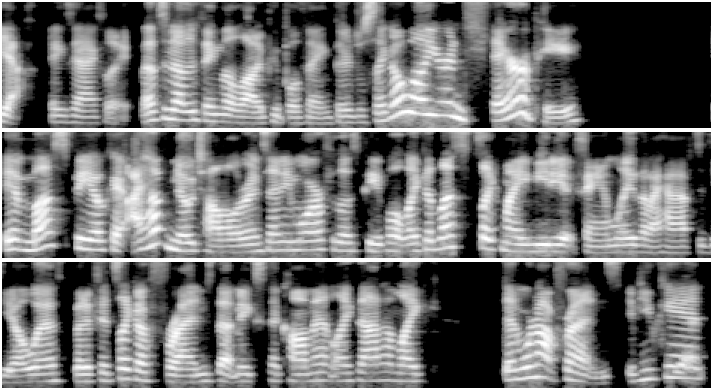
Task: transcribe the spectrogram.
Yeah, exactly. That's another thing that a lot of people think. They're just like, oh, well, you're in therapy. It must be okay. I have no tolerance anymore for those people. Like, unless it's like my immediate family that I have to deal with. But if it's like a friend that makes a comment like that, I'm like, then we're not friends. If you can't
